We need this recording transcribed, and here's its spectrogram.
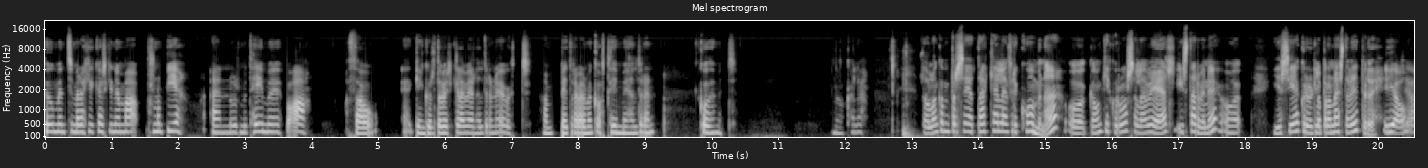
hugmynd sem er ekki kannski nema svona B en nú erum við teimu upp á A þá gengur þetta virkilega vel heldur en öfugt það er betra að vera með gott teimi heldur en góð hugmynd Nákvæmlega. Þá langar mér bara að segja takk kærlega fyrir komuna og gangi ykkur rosalega vel í starfinu og ég sé ykkur örgulega bara á næsta viðbyrði. Já, Já.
